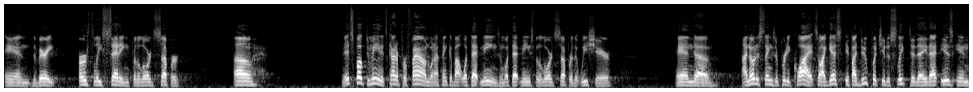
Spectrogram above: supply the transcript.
and the very earthly setting for the Lord's Supper. Uh, it spoke to me, and it's kind of profound when I think about what that means and what that means for the Lord's Supper that we share. And uh, I notice things are pretty quiet, so I guess if I do put you to sleep today, that is in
